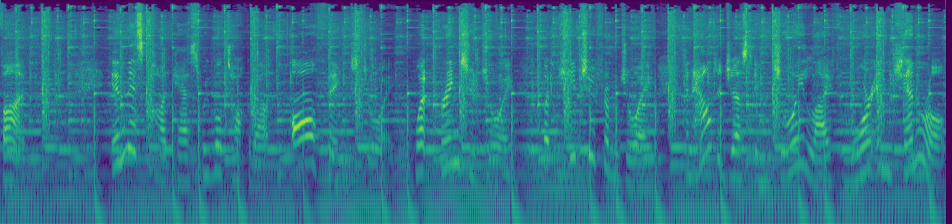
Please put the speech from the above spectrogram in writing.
fun. In this podcast, we will talk about all things joy what brings you joy, what keeps you from joy, and how to just enjoy life more in general.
